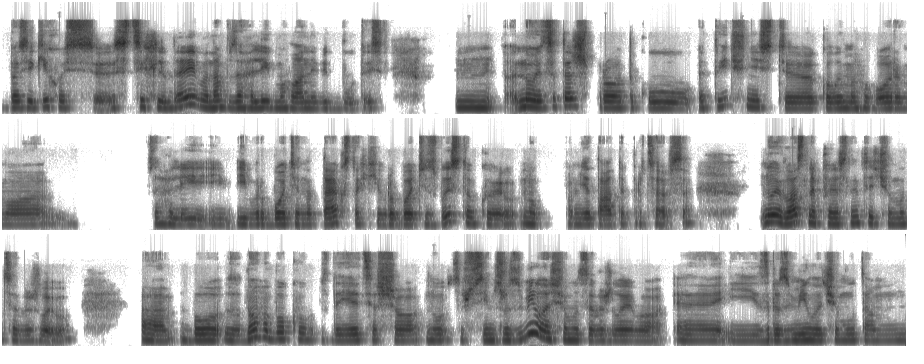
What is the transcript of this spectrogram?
без якихось з цих людей вона б взагалі могла не відбутись. Ну, і це теж про таку етичність, коли ми говоримо взагалі і, і в роботі над текстах, і в роботі з виставкою, ну, пам'ятати про це все. Ну і власне пояснити, чому це важливо. Е, Бо з одного боку, здається, що ну це ж всім зрозуміло, чому це важливо, е, і зрозуміло, чому там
